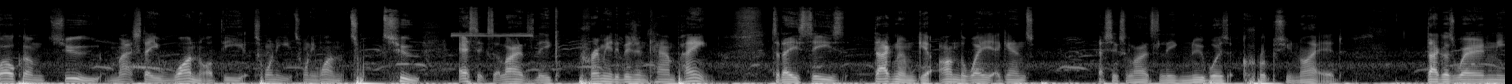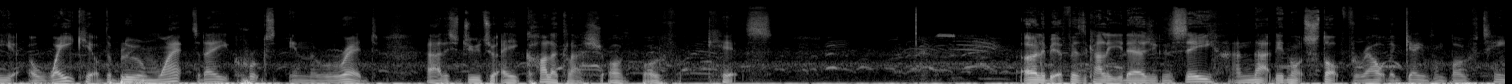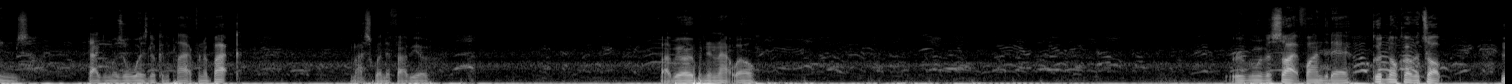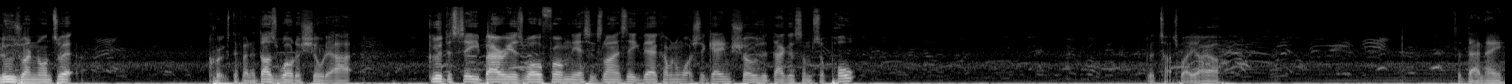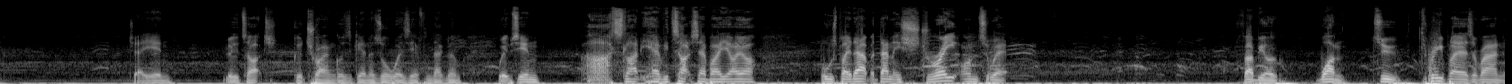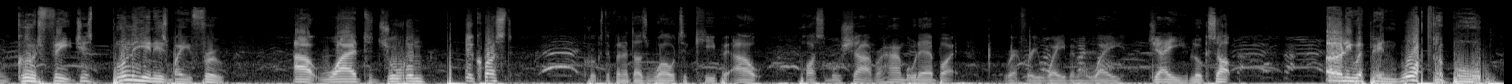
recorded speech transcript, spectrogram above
welcome to match day one of the 2021 2 Essex Alliance League Premier Division campaign. Today sees Dagenham get underway against Essex Alliance League New Boys Crookz United. Daggers wearing the away kit of the blue and white today, Crookz in the red. Uh, this is due to a colour clash of both kits. Early bit of physicality there, as you can see, and that did not stop throughout the game from both teams. Dagenham was always looking to play it from the back. Mass win to Fabio. Fabio opening that well. Ruben with a sight finder there. Good knock over the top. Lou's running onto it. Crookz defender does well to shield it out. Good to see Barry as well from the Essex Alliance League there coming and watch the game. Shows the Dagger some support. Good touch by Yaya. To Dante. Jay in. Lou touch. Good triangles again as always here from Dagenham. Whips in. Ah, slightly heavy touch there by Yaya. Ball's played out, but Dante straight onto it. Fabio. One, two, three players around him. Good feet. Just bullying his way through. Out wide to Jordan. Across. Crookz defender does well to keep it out. Possible shot for a handball there, but Referee waving away. Jay looks up. Early whipping. What a ball.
